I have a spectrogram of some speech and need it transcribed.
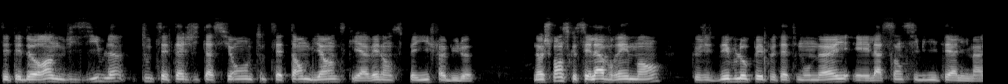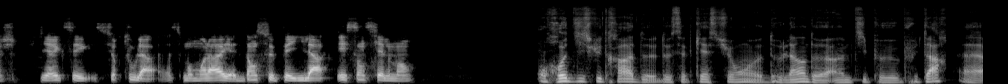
C'était de rendre visible toute cette agitation, toute cette ambiance qu'il y avait dans ce pays fabuleux. Donc, je pense que c'est là vraiment que j'ai développé peut-être mon œil et la sensibilité à l'image. Je dirais que c'est surtout là, à ce moment-là, et dans ce pays-là, essentiellement. On rediscutera de, cette question euh, de l'Inde un petit peu plus tard. Euh,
